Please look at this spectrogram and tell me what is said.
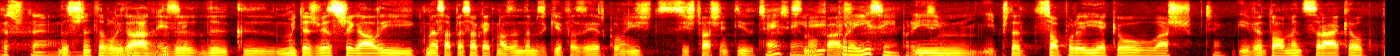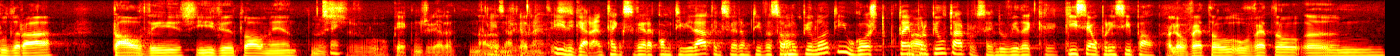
da, susten da sustentabilidade, de, de, que muitas vezes chega ali e começa a pensar o que é que nós andamos aqui a fazer com isto, se isto faz sentido, sim, sim. se não faz. por aí sim, por aí e, sim. E portanto, só por aí é que eu acho que eventualmente será aquele que poderá talvez e eventualmente, mas Sim. o que é que nos garante? Nada Exatamente. nos garante. Isso. E garante, tem que se ver a competitividade, tem que se ver a motivação claro. do piloto e o gosto que tem claro. por pilotar, porque sem dúvida que, que, isso é o principal. Olha, o Vettel, o Vettel hum,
